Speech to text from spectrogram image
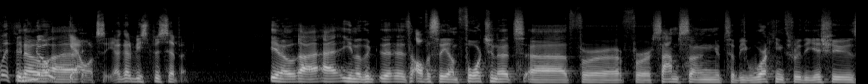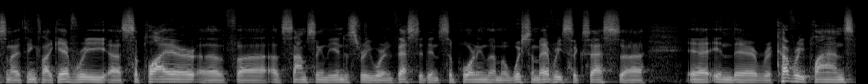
With the you know, Note uh, Galaxy, I got to be specific you know, uh, you know, the, it's obviously unfortunate uh, for for Samsung to be working through the issues, and I think like every uh, supplier of uh, of Samsung in the industry, we're invested in supporting them and wish them every success uh, in their recovery plans.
